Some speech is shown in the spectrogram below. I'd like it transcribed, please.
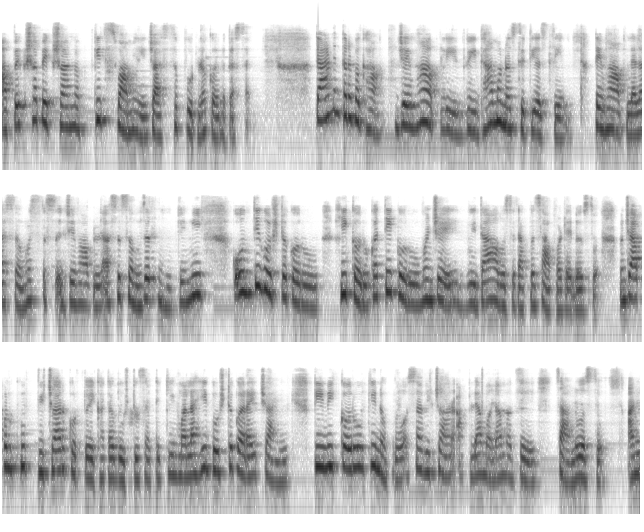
अपेक्षापेक्षा नक्कीच स्वामी जास्त पूर्ण करत असतात. त्यानंतर बघा जेव्हा आपली द्विधा मनस्थिती असते तेव्हा आपल्याला समज जेव्हा आपल्याला असं समजत नाही की मी कोणती गोष्ट करू ही करू का ते करू म्हणजे द्विधा अवस्थेत आपण सापडलेलो असतो. म्हणजे आपण खूप विचार करतो एखाद्या गोष्टीसाठी की मला ही गोष्ट करायची आहे ती मी करू की नको असा विचार आपल्या मनामध्ये चालू असतो. आणि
